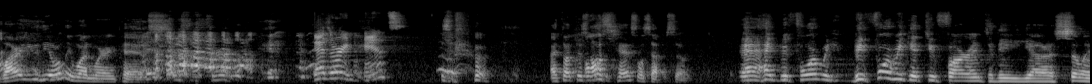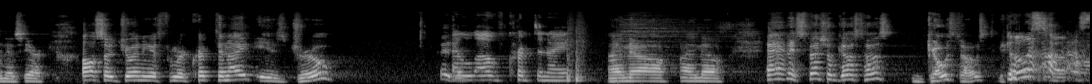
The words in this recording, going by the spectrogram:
why are you the only one wearing pants? You guys wearing pants? I thought this was a pantsless episode. And hey, before we before we get too far into the uh, silliness here, also joining us from her crypt tonight is Drew. Hey, I love kryptonite. I know, I know, and a special ghost host, ghost host, Ghost host.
